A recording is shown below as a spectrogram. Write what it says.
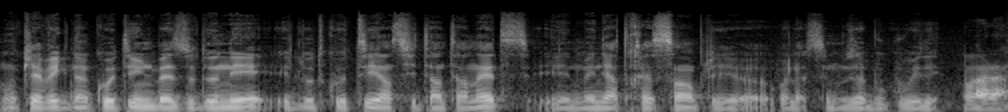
Donc avec d'un côté une base de données et de l'autre côté un site internet et de manière très simple. Et voilà, ça nous a beaucoup aidé. Voilà,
